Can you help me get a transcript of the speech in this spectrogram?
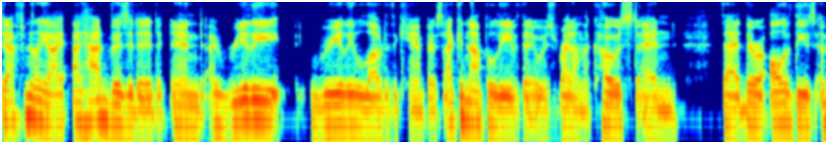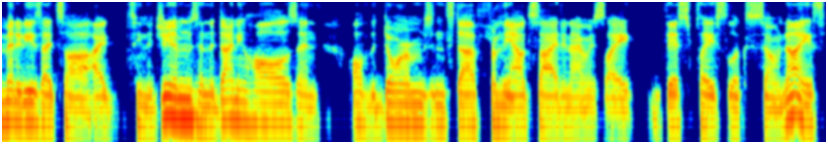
definitely. I, I had visited and I really, really loved the campus. I could not believe that it was right on the coast and that there were all of these amenities I saw. I'd seen the gyms and the dining halls and all the dorms and stuff from the outside. And I was like, this place looks so nice.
